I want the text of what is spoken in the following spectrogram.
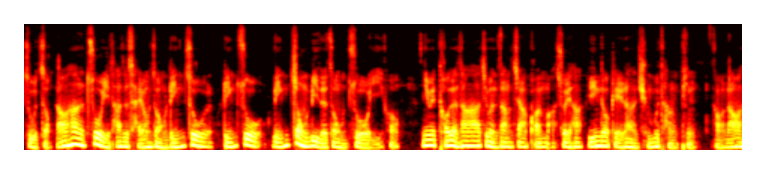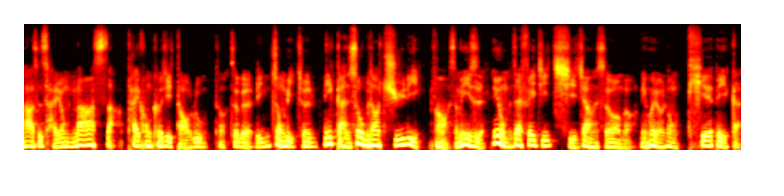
注重。然后他的座椅，它是采用这种零座零座零重力的这种座椅，哦，因为头等舱它基本上加宽嘛，所以它一定都可以让你全部躺平。好，然后它是采用 NASA 太空科技导入哦，这个零重力就是你感受不到居力哦，什么意思？因为我们在飞机起降的时候，没有你会有那种贴背感。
